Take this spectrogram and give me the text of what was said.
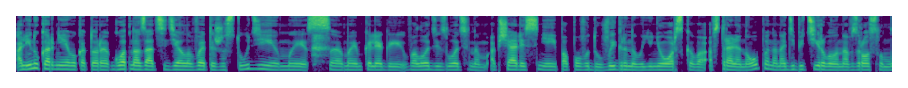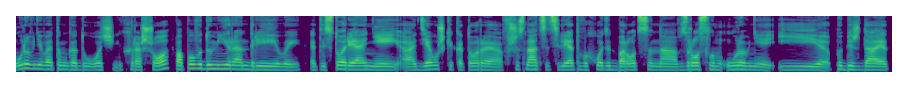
Алину Корнееву, которая год назад сидела в этой же студии. Мы с моим коллегой Володей Злотиным общались с ней по поводу выигранного юниорского Australian Open. Она дебютировала на взрослом уровне в этом году очень хорошо. По поводу Миры Андреевой. Это история о ней, о девушке, которая в 16 лет выходит бороться на взрослом уровне и побеждает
